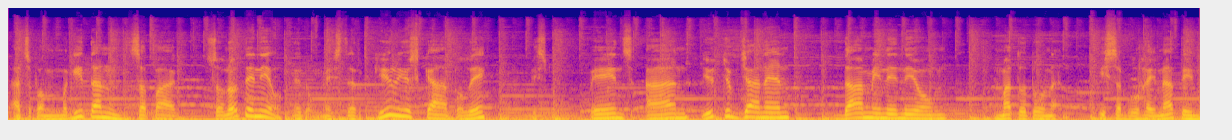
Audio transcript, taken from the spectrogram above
At sa pamamagitan sa pag-sunod ninyo nitong Mr. Curious Catholic, Facebook page and YouTube channel, dami ninyong matutunan. Isabuhay natin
